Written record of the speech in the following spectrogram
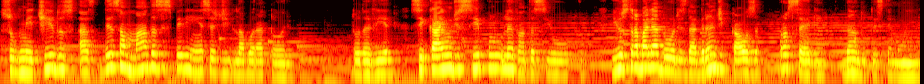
submetidos às desalmadas experiências de laboratório. Todavia, se cai um discípulo, levanta-se outro, e os trabalhadores da grande causa prosseguem dando testemunho.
